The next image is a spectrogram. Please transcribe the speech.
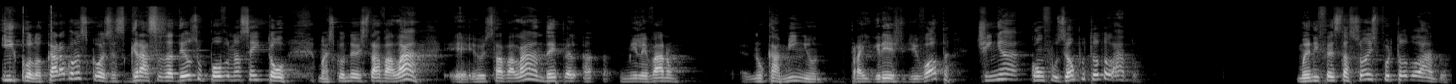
e colocar algumas coisas. Graças a Deus o povo não aceitou. Mas quando eu estava lá, eh, eu estava lá, andei, me levaram no caminho para a igreja de volta, tinha confusão por todo lado. Manifestações por todo lado.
